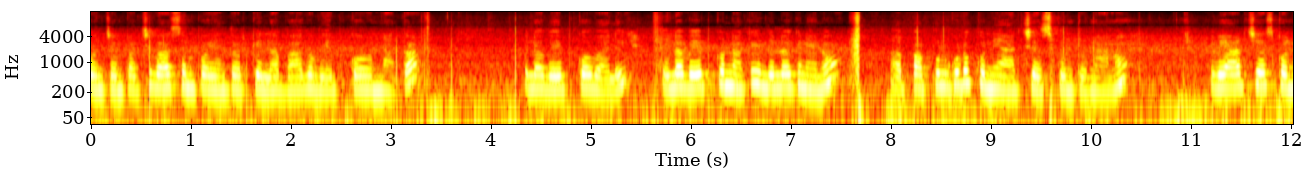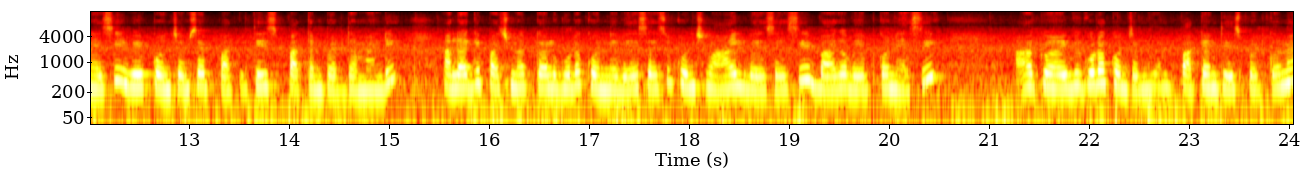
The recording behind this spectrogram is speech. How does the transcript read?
కొంచెం పచ్చివాసన పోయేంతవరకు ఇలా బాగా వేపుకున్నాక ఇలా వేపుకోవాలి. ఇలా వేపుకున్నాక ఇందులోకి నేను పప్పులు కూడా కొన్ని యాడ్ చేసుకుంటున్నాను. ఇవి యాడ్ చేసుకొనేసి ఇవి కొంచెం సేపు పక్క తీసి పక్కన పెడదామండి. అలాగే పచ్చిమిరపకాయలు కూడా కొన్ని వేసేసి కొంచెం ఆయిల్ వేసేసి బాగా వేపుకొనేసి ఇవి కూడా కొంచెం పక్కన తీసి పెట్టుకొని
